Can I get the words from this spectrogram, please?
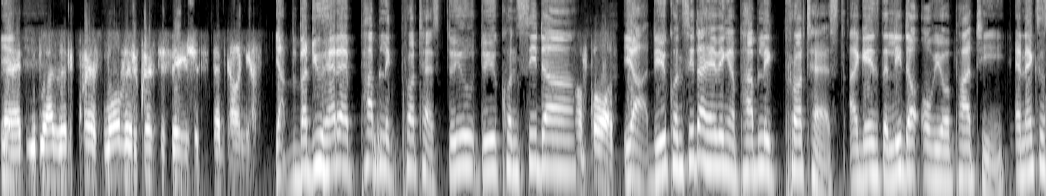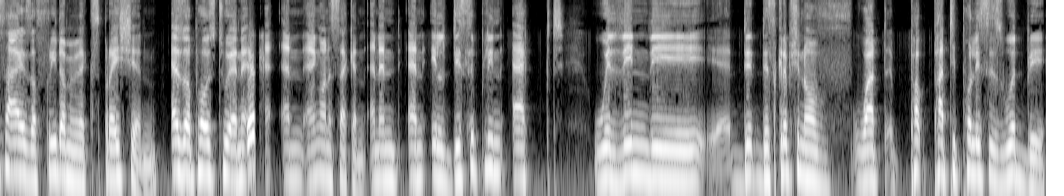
Yeah. That it was a request, more of a request to say he should step down. Yeah, Yeah, but you had a public protest. Do you do you consider? of course. Yeah, do you consider having a public protest against the leader of your party an exercise of freedom of expression as opposed to an Yes. an hang on a second an an, an ill-disciplined act within the eh, de- description of what pa- party policies would be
